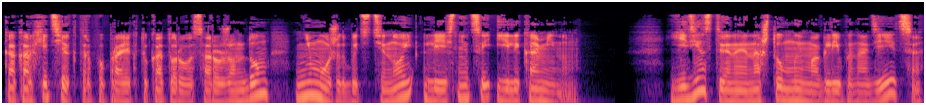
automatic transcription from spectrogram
как архитектор, по проекту которого сооружен дом, не может быть стеной, лестницей или камином. Единственное, на что мы могли бы надеяться,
